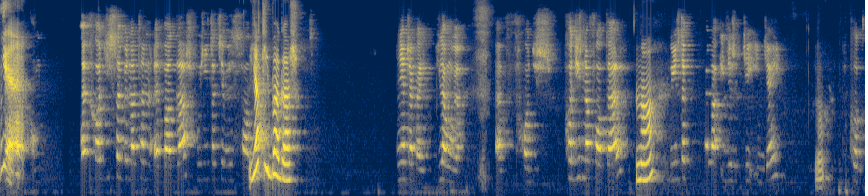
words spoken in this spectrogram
Nie! E, Wchodzisz sobie na ten e, bagaż, później to cię wysadza. Jaki bagaż? Nie, czekaj, źle mówię. E, Wchodzisz, wchodzisz na fotel, No, później z tego fotela idziesz gdzie indziej. no. Kurde.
